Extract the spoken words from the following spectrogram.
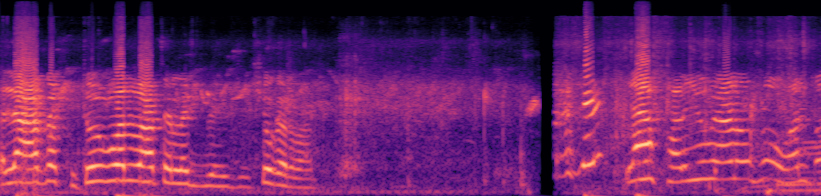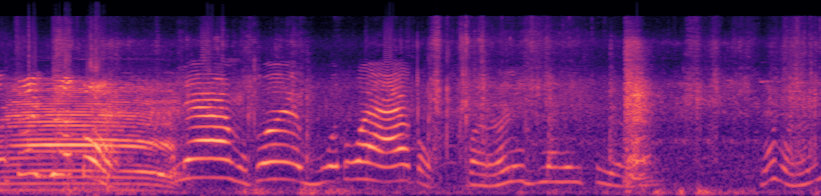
એટલે આ તો ખીચું બોલ તો લઈ જ શું કરવાનું? લા ફળિયું વેણો છું. વન તો ચોઈ ગયો તો. અલ્યા હું તો બોતો આયો તો. પરણી જ નહીં તું હવે. હે ભરણ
